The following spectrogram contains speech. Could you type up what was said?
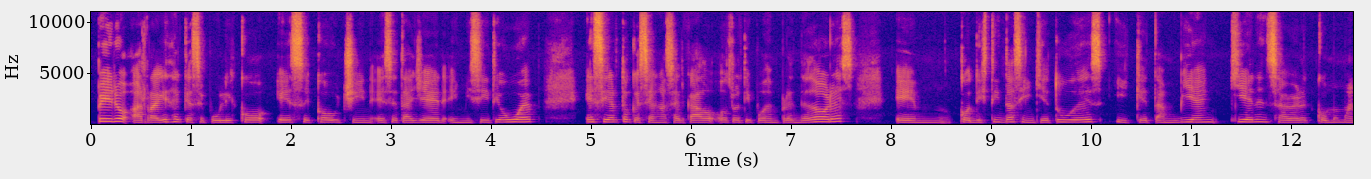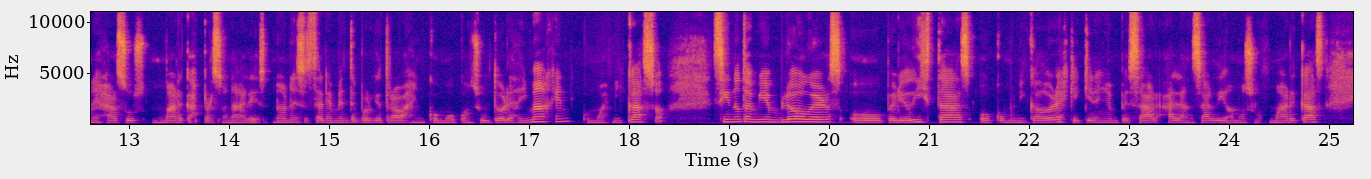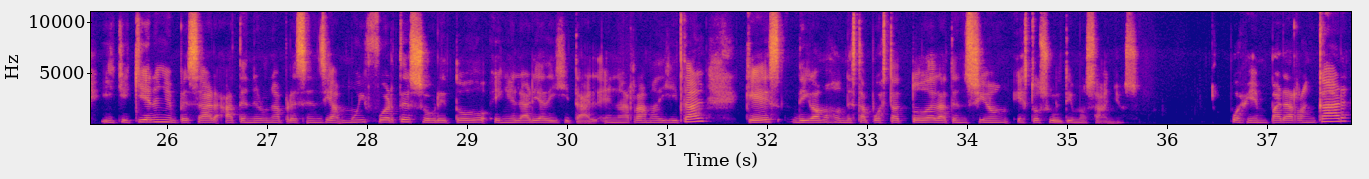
pero a raíz de que se publicó ese coaching, ese taller en mi sitio web, es cierto que se han acercado otro tipo de emprendedores em, con distintas inquietudes y que también quieren saber cómo manejar sus marcas personales, no necesariamente porque trabajen como consultores de imagen, como es mi caso, sino también bloggers o periodistas o comunicadores que quieren empezar a lanzar, digamos, sus marcas y que quieren empezar a tener una presencia muy fuerte, sobre todo en el área digital en la rama digital, que es, digamos, donde está puesta toda la atención estos últimos años. Pues bien, para arrancar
